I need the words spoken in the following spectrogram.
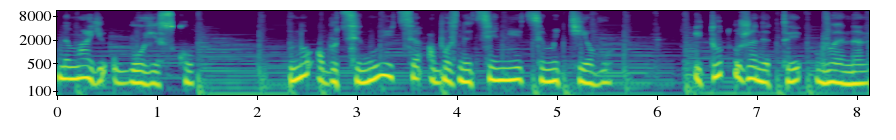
не має обов'язку. Воно або цінується, або знецінюється миттєво. І тут уже не ти винен.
